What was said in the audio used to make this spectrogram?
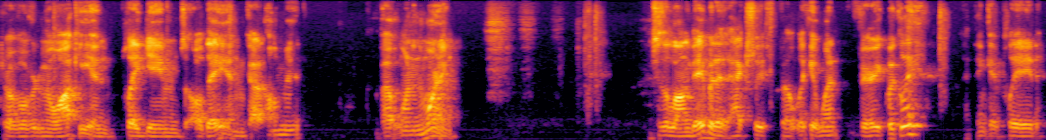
drove over to Milwaukee and played games all day and got home at about 1 in the morning, which is a long day, but it actually felt like it went very quickly. I think I played,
